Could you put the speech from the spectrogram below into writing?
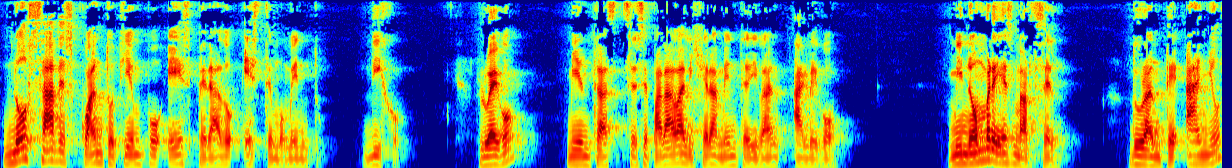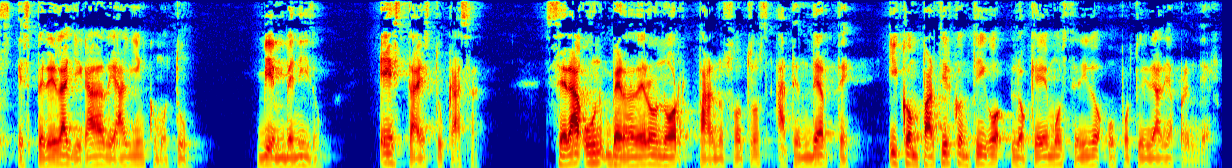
No sabes cuánto tiempo he esperado este momento, dijo, Luego, mientras se separaba ligeramente de Iván, agregó, Mi nombre es Marcel. Durante años esperé la llegada de alguien como tú. Bienvenido. Esta es tu casa. Será un verdadero honor para nosotros atenderte y compartir contigo lo que hemos tenido oportunidad de aprender.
